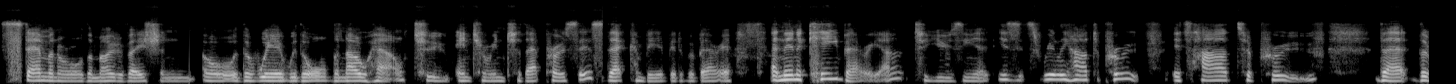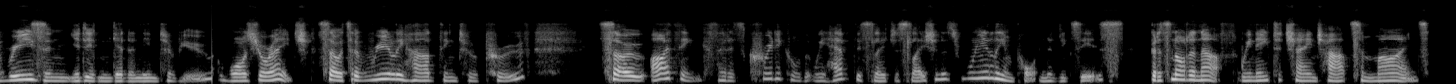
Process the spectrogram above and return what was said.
stamina or the motivation or the wherewithal, the know how to enter into that process. That can be a bit of a barrier. And then a key barrier to using it is it's really hard to prove. It's hard to prove that the reason you didn't get an interview was your age. So it's a really hard thing to prove. So I think that it's critical that we have this legislation. It's really important it exists. But it's not enough. We need to change hearts and minds.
